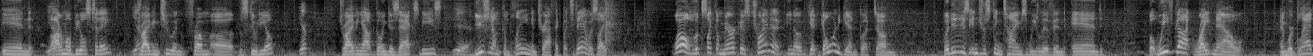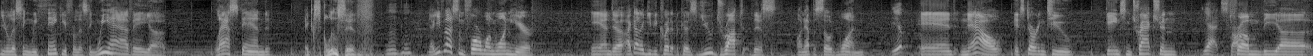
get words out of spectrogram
in Yep. automobiles today, Yep. driving to and from uh, the studio, Yep. driving out, going to Zaxby's. Yeah. Usually I'm complaining in traffic, but today I was like, "Well, looks like America is trying to, you know, get going again." But um, but it is interesting times we live in, and but we've got right now, and we're glad you're listening. We thank you for listening. We have a uh, Last Stand exclusive. Now you've got some 411 here, and uh, I got to give you credit because you dropped this on episode one, Yep. and now it's starting to gain some traction Yeah, it's starting. from the uh,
